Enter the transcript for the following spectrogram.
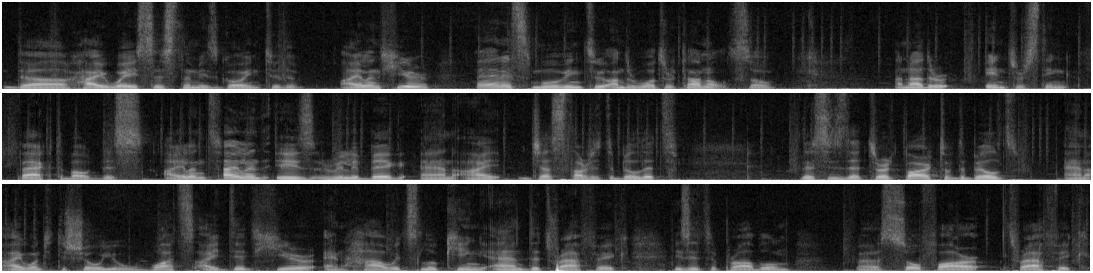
The highway system is going to the island here and it's moving to underwater tunnel. So another interesting fact about this island. Island is really big and I just started to build it. This is the third part of the build and I wanted to show you what I did here and how it's looking and the traffic. Is it a problem? Uh, so far traffic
